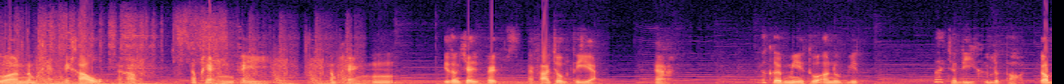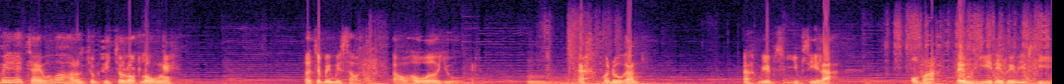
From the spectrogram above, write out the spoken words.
ตัวน้ำแข็งไม่เข้านะครับ น้ำแข็งไอ้น้ำแข็งที่ต้องใช้ไฟสายฟ้าโจมตีอะนะถ้าเกิดมีตัวอนุวิทย์น่าจะดีขึ้นหรือเปล่าเราไม่แน่ใจเพราะว่าพลังโจมตีจะลดลงไง เราจะไม่มีเสาเสา power อยู่ไงอืมอะมาดูกันอะเวฟยี่สิบสี่ละผมอะเต็มที่ได้เวฟยี่สิบสี่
